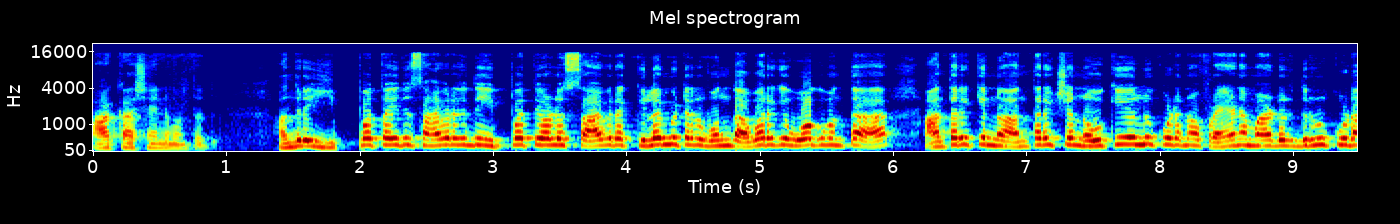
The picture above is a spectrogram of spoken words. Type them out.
ಆಕಾಶ ಎನ್ನುವಂಥದ್ದು. ಅಂದರೆ ಇಪ್ಪತ್ತೈದು ಸಾವಿರದಿಂದ ಇಪ್ಪತ್ತೇಳು ಸಾವಿರ ಕಿಲೋಮೀಟರ್ ಒಂದು ಅವರ್ಗೆ ಹೋಗುವಂಥ ಅಂತರಿಕ್ಷ ಅಂತರಿಕ್ಷ ನೌಕೆಯಲ್ಲೂ ಕೂಡ ನಾವು ಪ್ರಯಾಣ ಮಾಡಿದ್ರೂ ಕೂಡ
